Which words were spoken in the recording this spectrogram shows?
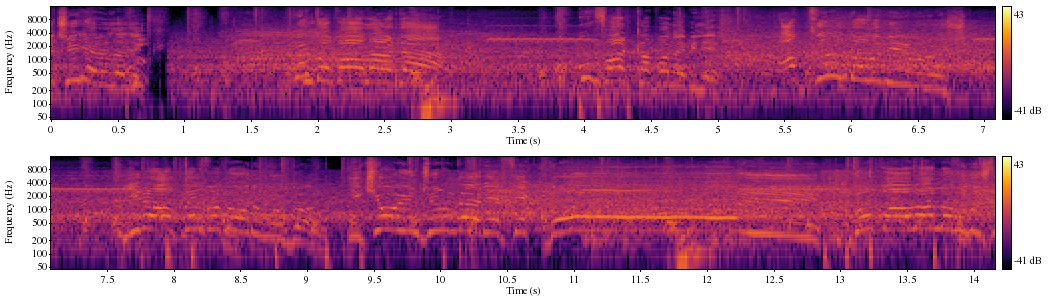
Maçı yarıladık. Ve top ağlarda. Bu fark kapanabilir. Akıl dolu bir vuruş. Yine alt tarafa doğru vurdu. İki oyuncunun da refleks... Gol! Top ağlarla buluştu.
